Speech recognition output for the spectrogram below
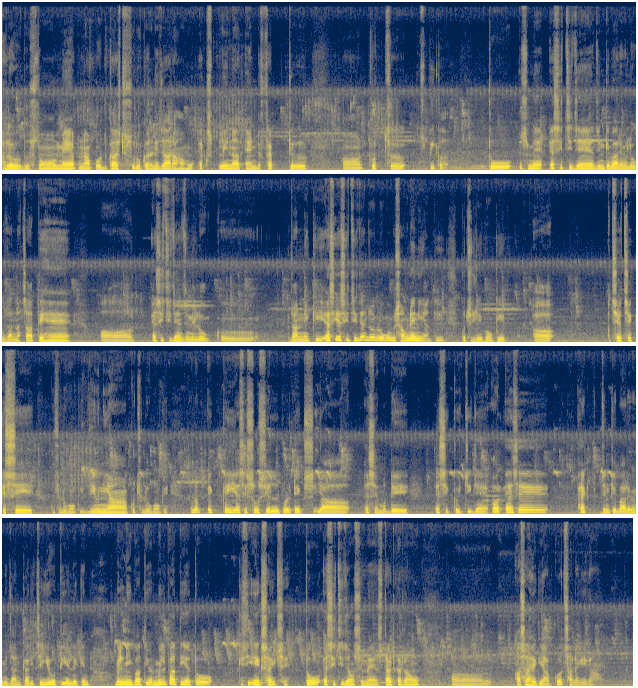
Hello दोस्तों, मैं अपना पॉडकास्ट शुरू करने जा रहा हूँ explainer and fact truth speaker तो इसमें ऐसी चीज़ें जिनके बारे में लोग जानना चाहते हैं और ऐसी चीज़ें जिन्हें लोग जानने की ऐसी ऐसी चीज़ें जो लोगों के सामने नहीं आती। कुछ लोगों के अच्छे अच्छे किस्से, कुछ लोगों की जीवनियाँ, कुछ लोगों के मतलब एक कई ऐसे सोशल पॉलिटिक्स या ऐसे मुद्दे, ऐसी कोई चीज़ें और ऐसे फैक्ट जिनके बारे में हमें जानकारी चाहिए होती है लेकिन मिल नहीं पाती और मिल पाती है तो किसी एक साइड से। तो ऐसी चीज़ों से मैं स्टार्ट कर रहा हूँ और आशा है कि आपको अच्छा लगेगा।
